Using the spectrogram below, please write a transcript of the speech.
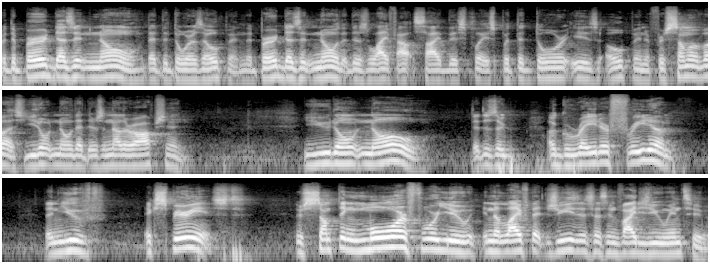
But the bird doesn't know that the door is open. The bird doesn't know that there's life outside this place, but the door is open. And for some of us, you don't know that there's another option. You don't know that there's a, a greater freedom than you've experienced. There's something more for you in the life that Jesus has invited you into.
